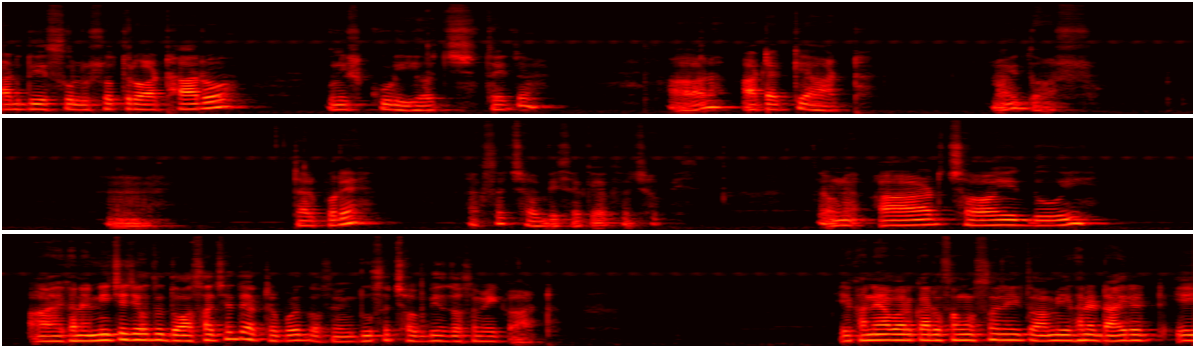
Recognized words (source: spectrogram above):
আট দুই ষোলো সতেরো আঠারো উনিশ কুড়ি, হচ্ছে, তাই তো? আর আট একে আট, নয় দশ। তারপরে একশো ছাব্বিশ, একে একশো ছাব্বিশ। তার মানে আট, ছয়, দুই, আর এখানে নিচে যেহেতু দশ আছে তো একটার পরে দশমিক, দুশো ছাব্বিশ দশমিক আট। এখানে আবার কারও সমস্যা নেই, তো আমি এখানে ডাইরেক্ট এই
